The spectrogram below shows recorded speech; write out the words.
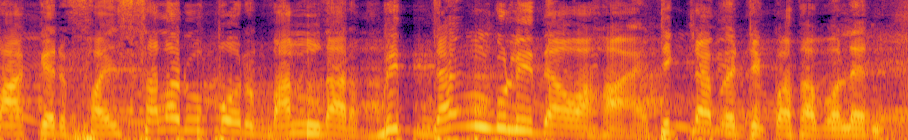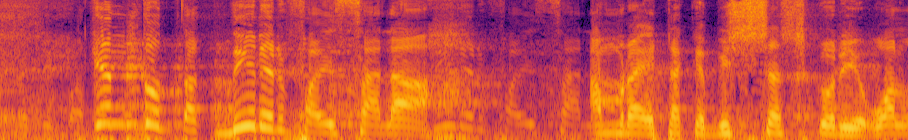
পাকের ফয়সালার উপর বান্দার বৃদ্ধাঙ্গুলি দেওয়া হয়। ঠিক না বেটি কথা বলেন। কিন্তু তাকদীরের ফয়সালা। আমরা এটাকে বিশ্বাস করি, ওয়াল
